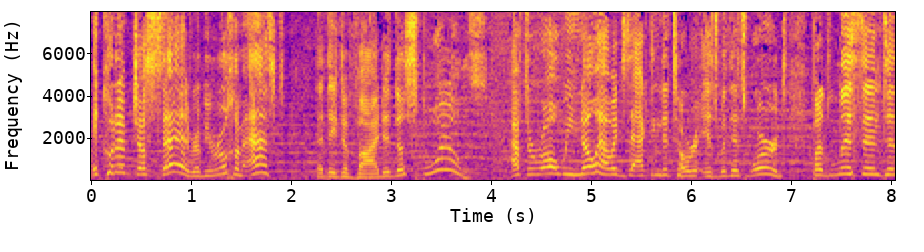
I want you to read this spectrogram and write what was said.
It could have just said, Rabbi Rucham asked, that they divided the spoils. After all, we know how exacting the Torah is with its words. But listen to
